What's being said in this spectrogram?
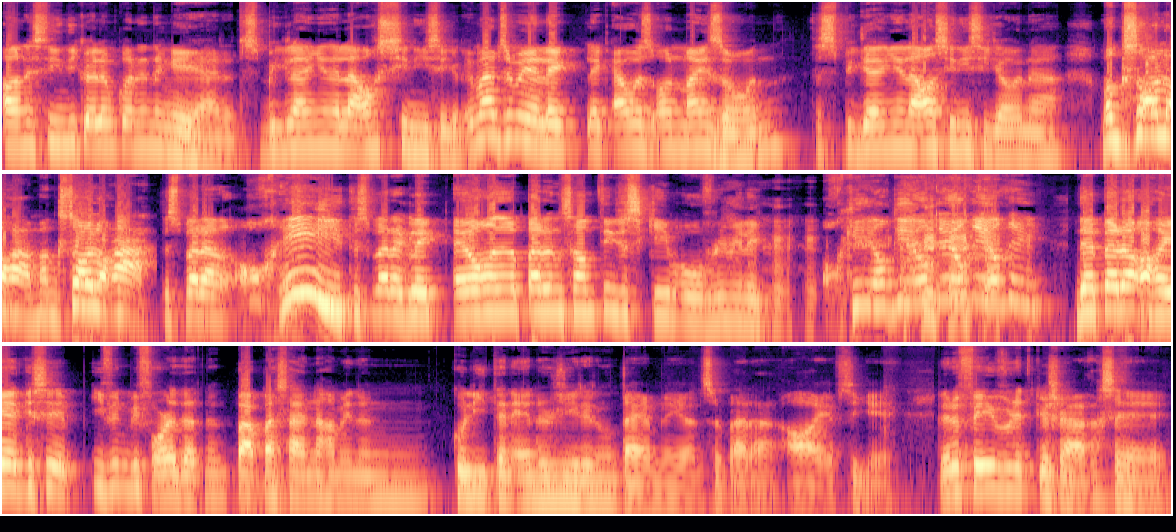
honestly, hindi ko alam kung ano nangyayari. Tapos, bigla niya na lang ako sinisigaw. Imagine mo yun, like, like I was on my zone. Tapos, bigla niya na ako sinisigaw na, mag-solo ka! Mag-solo ka! Tapos, parang, okay! Tapos, parang, like, ayoko na, parang something just came over me, like, okay, okay, okay, okay, okay. De, pero okay yan, kasi even before that, nagpapasana kami ng kulitan energy rin nung time na yun. So, parang, okay, sige. Pero favorite ko siya kasi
